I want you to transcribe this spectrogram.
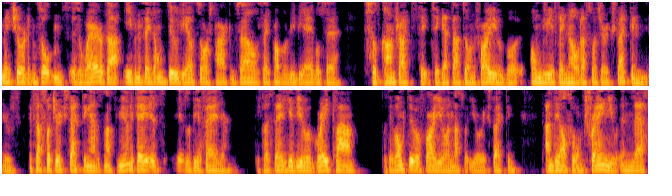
make sure the consultant is aware of that. Even if they don't do the outsourced part themselves, they probably be able to subcontract to, to get that done for you, but only if they know that's what you're expecting. If, if that's what you're expecting and it's not communicated, it'll be a failure because they'll give you a great plan, but they won't do it for you and that's what you're expecting. And they also won't train you unless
